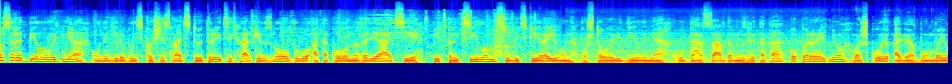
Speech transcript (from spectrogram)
Посеред білого дня у неділю близько 16.30 Харків знову було атаковано з авіації. Під прицілом Судицький район, поштове відділення. Удар завданий з літака попередньо важкою авіабомбою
